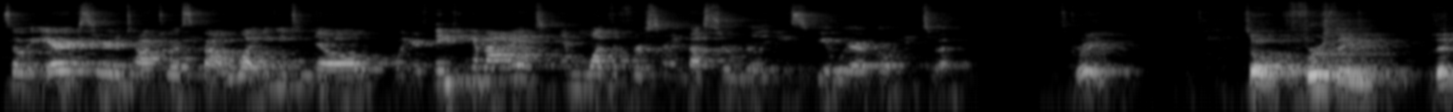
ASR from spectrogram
So Eric's here to talk to us about what you need to know when you're thinking about it and what the first-time investor really needs to be aware of going into it. Great. So the first thing that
